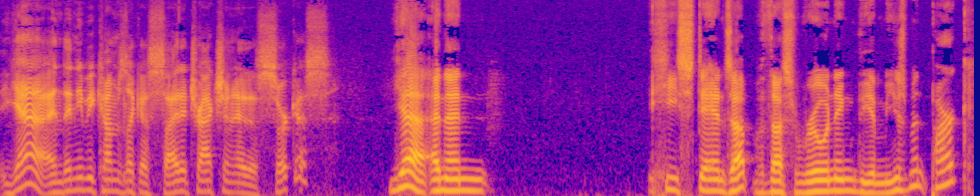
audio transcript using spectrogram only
Yeah, and then he becomes like a side attraction at a circus. Yeah, and then he stands up, thus ruining the amusement park.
